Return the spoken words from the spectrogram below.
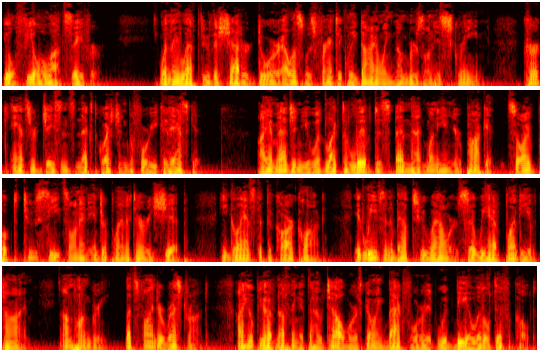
You'll feel a lot safer." When they left through the shattered door, Ellus was frantically dialing numbers on his screen. Kerk answered Jason's next question before he could ask it. "I imagine you would like to live to spend that money in your pocket, so I've booked two seats on an interplanetary ship." He glanced at the car clock. "It leaves in about two hours, so we have plenty of time. I'm hungry. Let's find a restaurant. I hope you have nothing at the hotel worth going back for. It would be a little difficult."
